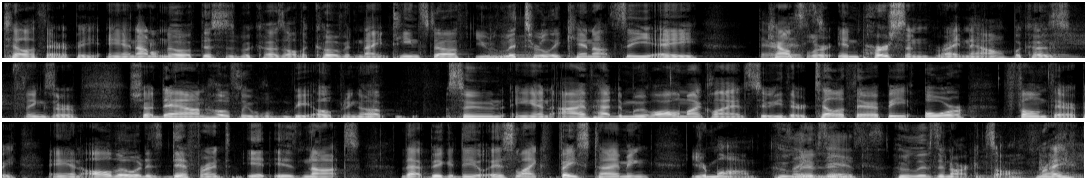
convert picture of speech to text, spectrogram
teletherapy, and I don't know if this is because all the COVID nineteen stuff. You literally cannot see a counselor in person right now because things are shut down. Hopefully, we'll be opening up soon, and I've had to move all of my clients to either teletherapy or phone therapy. And although it is different, it is not that big a deal. It's like FaceTiming your mom who like lives in who lives in Arkansas, right?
